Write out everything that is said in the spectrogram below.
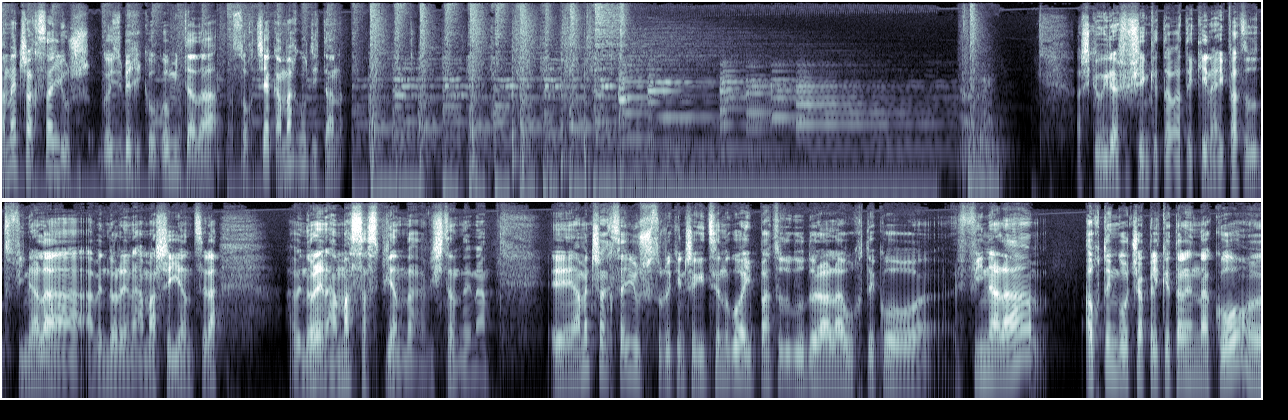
Ametsak zailuz, goiz berriko gomita da, sortziak amargutitan. Asko gira susenketa batekin, aipatu dut finala abendoren amaseian zela, abendoren amazazpian da, biztan dena. E, Ametsak zaiuz zurekin segitzen dugu, aipatu dugu dora la urteko finala, aurtengo txapelketaren dako, e,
